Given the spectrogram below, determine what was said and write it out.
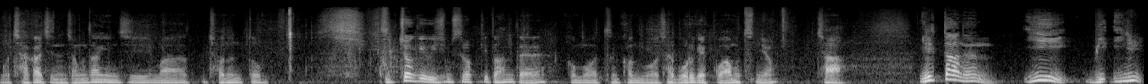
뭐 작아지는 정당인지, 막 저는 또 국적이 의심스럽기도 한데, 그건 뭐 하여튼 그건 뭐 잘 모르겠고, 아무튼요. 자, 일단은 이 미- 일,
